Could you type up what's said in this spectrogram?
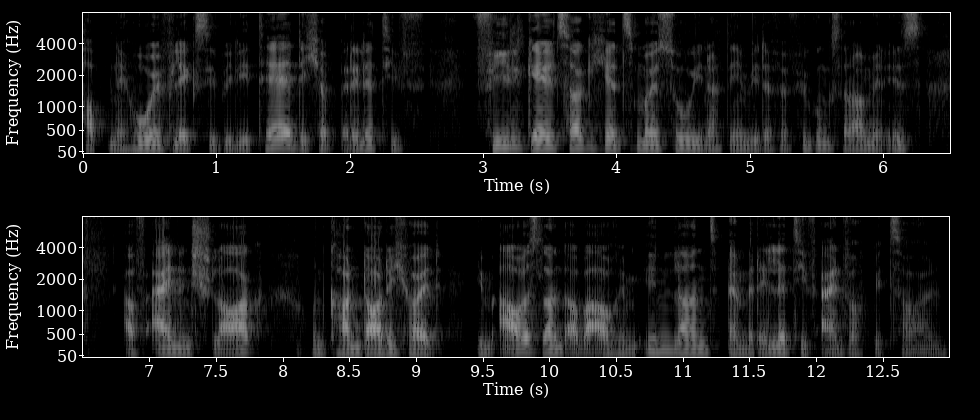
habe eine hohe Flexibilität. Ich habe relativ viel Geld, sage ich jetzt mal so, je nachdem wie der Verfügungsrahmen ist, auf einen Schlag und kann dadurch halt im Ausland, aber auch im Inland ähm, relativ einfach bezahlen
